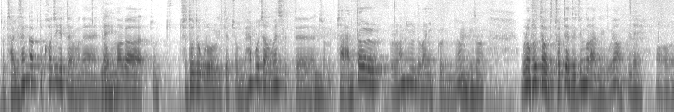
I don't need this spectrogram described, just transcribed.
또 자기 생각도 커지기 때문에 네. 엄마가 좀 주도적으로 이렇게 좀 해보자고 했을 때 좀 잘안 떠올 확률도 많이 있거든요. 음. 그래서 물론 그렇다고 절대 늦은 건 아니고요. 네. 어,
